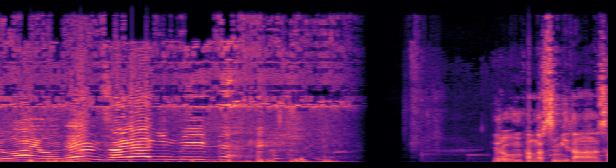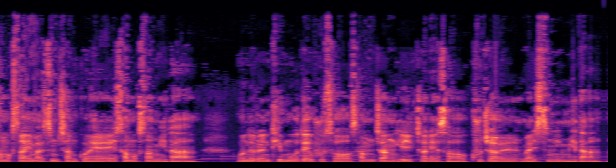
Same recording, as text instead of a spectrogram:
좋아요는 사랑입니다. 여러분 반갑습니다. 서목사의 말씀 창고의 서목사입니다. 오늘은 디모데후서 3장 1절에서 9절 말씀입니다.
